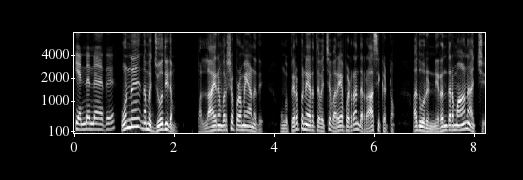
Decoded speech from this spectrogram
என்னென்ன அது? ஒண்ணு நம்ம ஜோதிடம். பல்லாயிரம் வருஷ பழமையானது உங்க பிறப்பு நேரத்தை வச்சு வரையப்படுற அந்த ராசி கட்டம். அது ஒரு நிரந்தரமான அச்சு.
